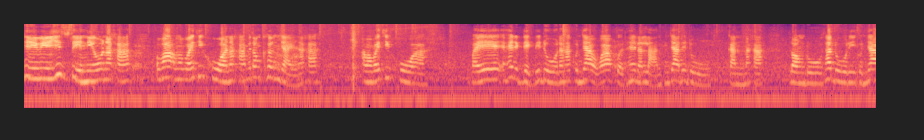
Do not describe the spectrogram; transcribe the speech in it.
ทีวี 24 นิ้วนะคะ เพราะว่าเอามาไว้ที่ครัวนะคะ ไม่ต้องเครื่องใหญ่นะคะ เอามาไว้ที่ครัว ไว้ให้เด็กๆได้ดูนะคะ คุณย่าบอกว่าเปิดให้หลานๆคุณย่าได้ดูกันนะคะ ลองดูถ้าดูดีคุณย่า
